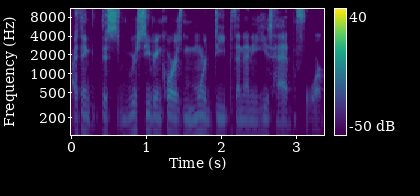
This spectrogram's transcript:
I think this receiving corps is more deep than any he's had before.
